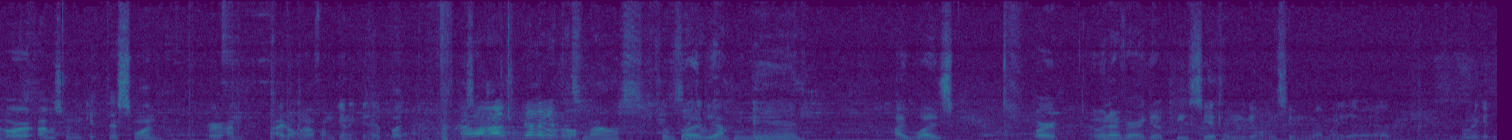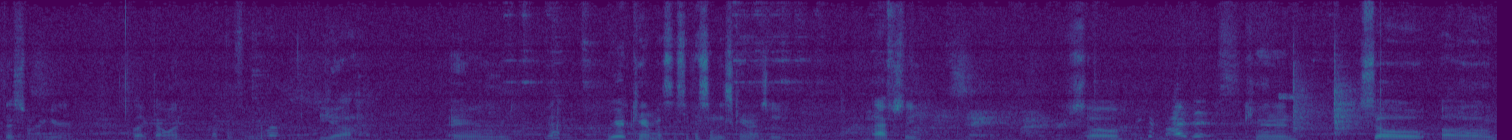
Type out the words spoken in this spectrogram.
one. Or I was gonna get this one, or I'm I don't know if I'm gonna get it, but Oh, this- I, I was gonna I get don't this mouse. but like yeah, and I was, or whenever I get a PC, I think I'm gonna get one soon with my money that I have. I'm gonna get this one right here. I like that one. What the? Yeah. And yeah, we're here at cameras. Let's look at some of these cameras, dude. Actually, so You can buy this. Canon, So um,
